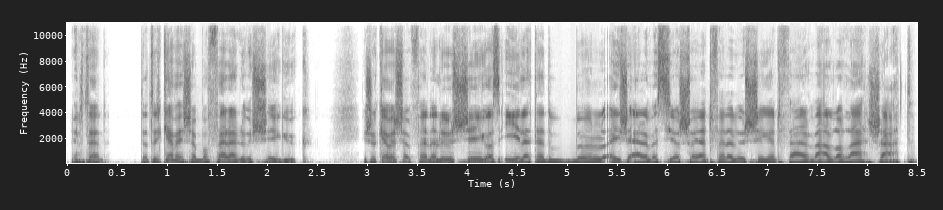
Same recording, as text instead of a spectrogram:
Érted? Tehát, hogy kevesebb a felelősségük. És a kevesebb felelősség az életedből is elveszi a saját felelősséget felvállalását.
